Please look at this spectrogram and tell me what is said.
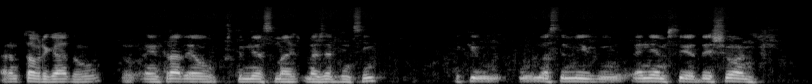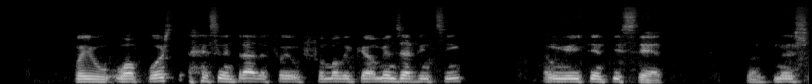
Ora, muito obrigado. A entrada é o Portimonense mais, mais 025. Aqui o, o nosso amigo NMC deixou-nos foi o, o, oposto. Essa entrada foi o Famalicão menos 0,25 a 1,87. Mas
